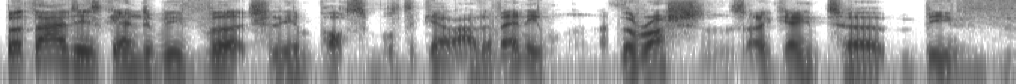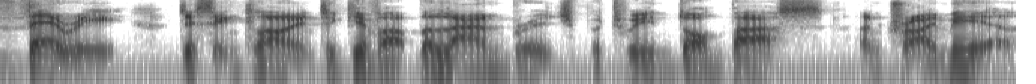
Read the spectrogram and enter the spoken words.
But that is going to be virtually impossible to get out of anyone. The Russians are going to be very disinclined to give up the land bridge between Donbass and Crimea,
